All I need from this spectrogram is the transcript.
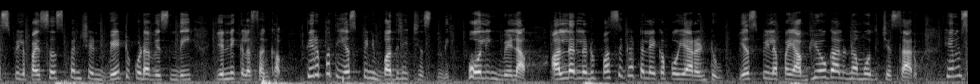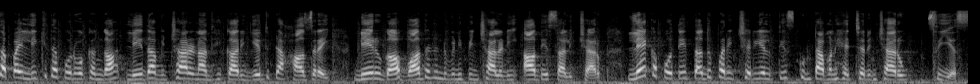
ఎస్పీలపై సస్పెన్షన్ వేటు కూడా వేసింది ఎన్నికల సంఘం. తిరుపతి ఎస్పీని బదిలీ చేసింది. పోలింగ్ వేళ అల్లర్లను పసిగట్టలేకపోయారంటూ ఎస్పీలపై అభియోగాలు నమోదు చేశారు. హింసపై లిఖితపూర్వకంగా లేదా విచారణాధికారి ఎదుట హాజరై నేరుగా వాదనలు వినిపించాలని ఆదేశాలిచ్చారు. లేకపోతే తదుపరి చర్యలు తీసుకుంటామని హెచ్చరించారు సీఎస్.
